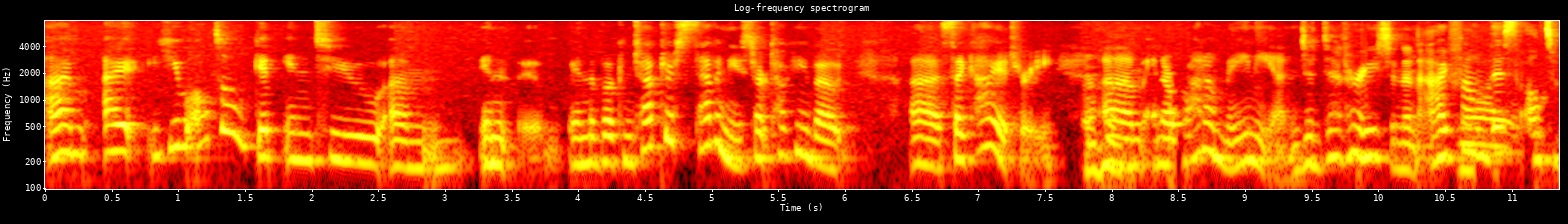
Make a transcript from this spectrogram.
Um, I you also get into um, in in the book in chapter seven. You start talking about uh, psychiatry mm-hmm. um, and erotomania and degeneration. And I found this also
